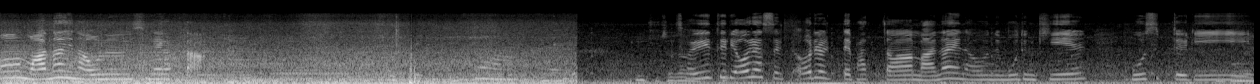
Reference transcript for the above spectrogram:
어, 만화에 나오는 시내 같다. 이 저희들이 어렸을 때- 어릴 때 봤던 만화에 나오는 모든 길 모습들이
